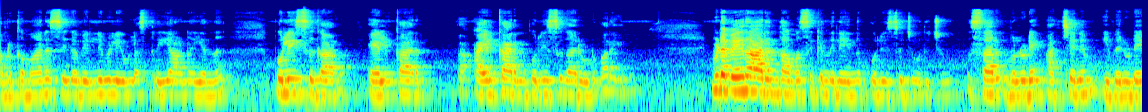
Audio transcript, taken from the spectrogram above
അവർക്ക് മാനസിക വെല്ലുവിളിയുള്ള സ്ത്രീയാണ് എന്ന് പോലീസുകാർ അയൽക്കാരൻ അയൽക്കാരൻ പോലീസുകാരോട് പറയുന്നു. ഇവിടെ വേറെ ആരും താമസിക്കുന്നില്ല എന്ന് പോലീസ് ചോദിച്ചു. സർ ഇവളുടെ അച്ഛനും ഇവരുടെ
